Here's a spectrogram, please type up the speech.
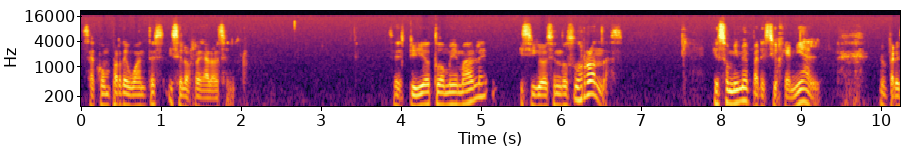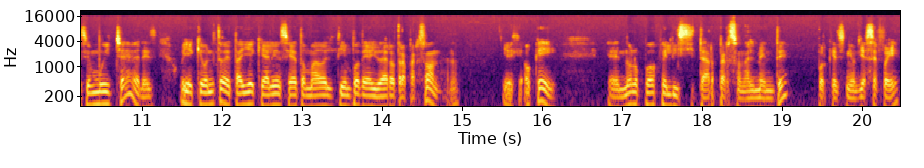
sacó un par de guantes y se los regaló al señor. Se despidió todo muy amable y siguió haciendo sus rondas. Eso a mí me pareció genial. me pareció muy chévere. Oye, qué bonito detalle que alguien se haya tomado el tiempo de ayudar a otra persona. ¿no? Y dije, ok, eh, no lo puedo felicitar personalmente porque el señor ya se fue.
